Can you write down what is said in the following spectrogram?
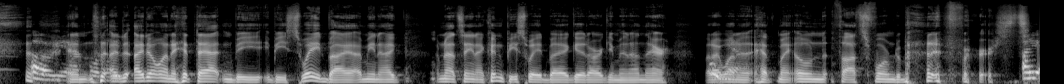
oh yeah. and totally. I, I don't want to hit that and be be swayed by it. I mean, I I'm not saying I couldn't be swayed by a good argument on there, but Oh, I want to yeah. have my own thoughts formed about it first. I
